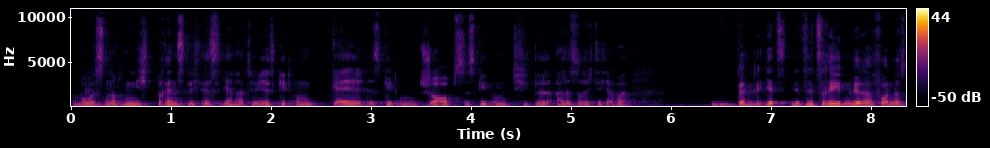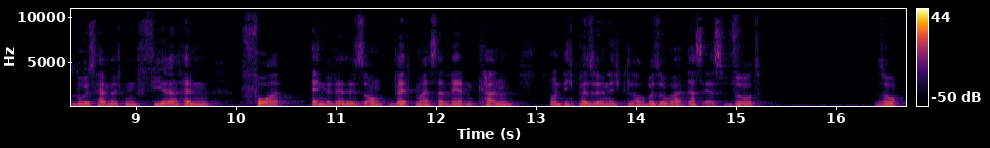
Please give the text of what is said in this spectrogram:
wo es noch nicht brenzlig ist, ja natürlich, es geht um Geld, es geht um Jobs, es geht um Titel, alles so richtig. Aber wenn wir jetzt, jetzt, jetzt reden wir davon, dass Lewis Hamilton vier Rennen vor Ende der Saison Weltmeister werden kann. Und ich persönlich glaube sogar, dass er es wird. So,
